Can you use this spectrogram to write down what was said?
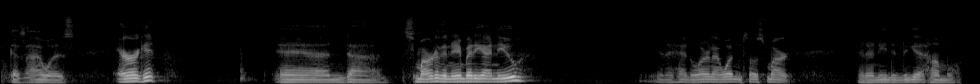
Because I was arrogant and uh, smarter than anybody I knew. And I had to learn I wasn't so smart. And I needed to get humbled.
